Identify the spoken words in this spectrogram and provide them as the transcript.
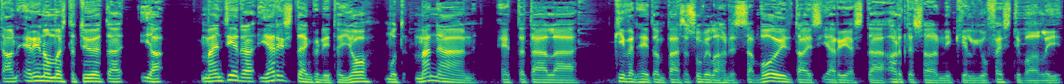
Tämä on erinomaista työtä ja mä en tiedä järjestetäänkö niitä jo, mutta mä näen, että täällä Kivenheiton päässä Suvilahdessa voitaisiin järjestää Artesaanikilju-festivaali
